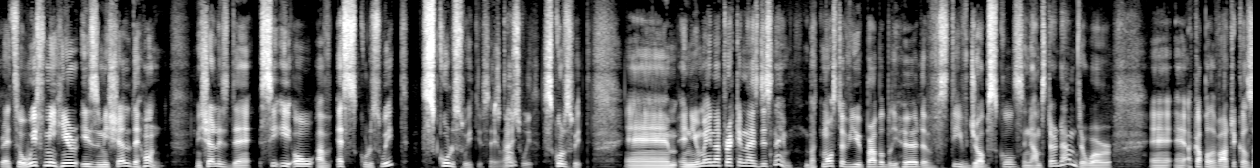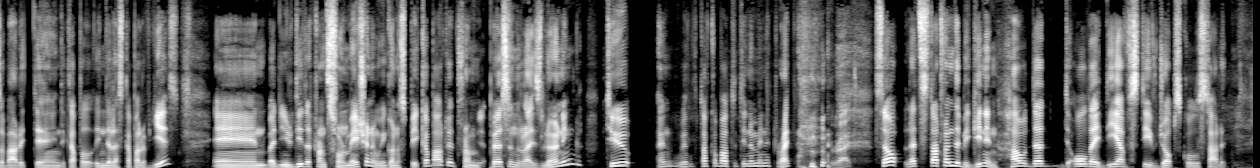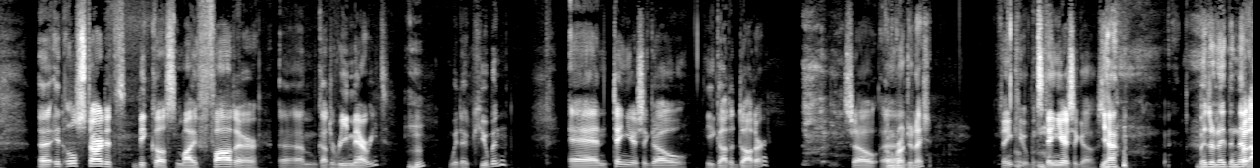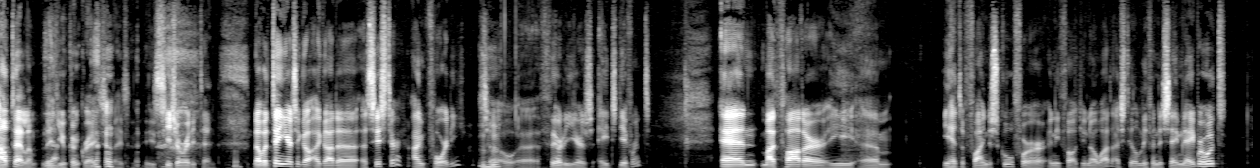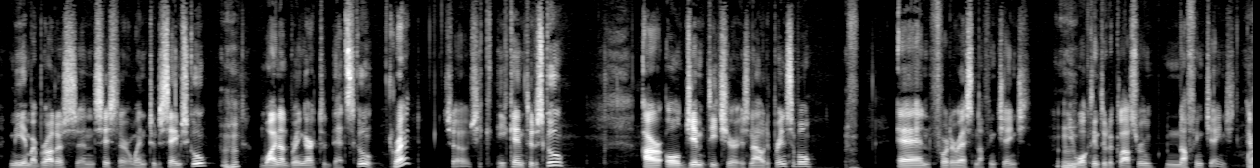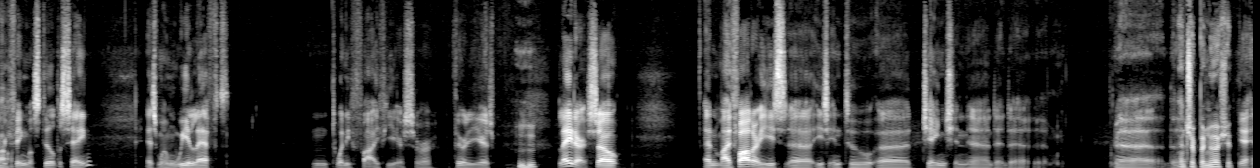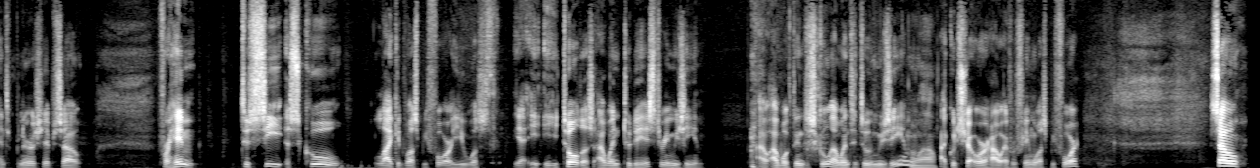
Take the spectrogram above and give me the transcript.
Great. So with me here is Michel de Hond. Hond. Michel is the CEO of S School Suite. School Suite, you say, Still right? sweet. School Suite. Um, and you may not recognize this name, but most of you probably heard of Steve Jobs schools in Amsterdam. There were uh, a couple of articles about it uh, in the couple in the last couple of years. And but you did a transformation, and we're going to speak about it from Yeah. personalized learning to, and we'll talk about it in a minute, right? Right. So let's start from the beginning. How did the old idea of Steve Jobs School started? Uh, it all started because my father um, got remarried Mm-hmm. with a Cuban, and ten years ago he got a daughter. So um, Congratulations. Thank you. But it's ten years ago. so- yeah. Better late than never. But I'll tell him that Yeah. you congratulate. he's, he's already 10. No, but 10 years ago, I got a, a sister. I'm 40, so uh, 30 years age difference. And my father, he um, he had to find a school for her. And he thought, you know what? I still live in the same neighborhood. Me and my brothers and sister went to the same school. Mhm. Why not bring her to that school? Great. So she, he came to the school. Our old gym teacher is now the principal. And for the rest, nothing changed. He Mhm. walked into the classroom, nothing changed. Wow. Everything was still the same as when we left mm, 25 years or 30 years Mhm. later. So, and my father, he's uh, he's into uh, change and uh, the the, uh, the Entrepreneurship. yeah entrepreneurship. So, for him to see a school like it was before, he was yeah. He, he told us I went to the history museum. I, I walked into school. I went into a museum. Wow. I could show her how everything was before. So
